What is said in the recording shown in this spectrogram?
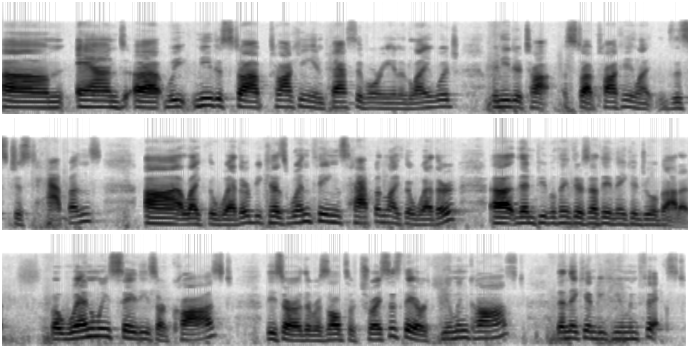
Um, and uh, we need to stop talking in passive-oriented language. We need to stop talking like this just happens, uh, like the weather, because when things happen like the weather, uh, then people think there's nothing they can do about it. But when we say these are caused, these are the results of choices. They are human caused. Then they can be human fixed.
